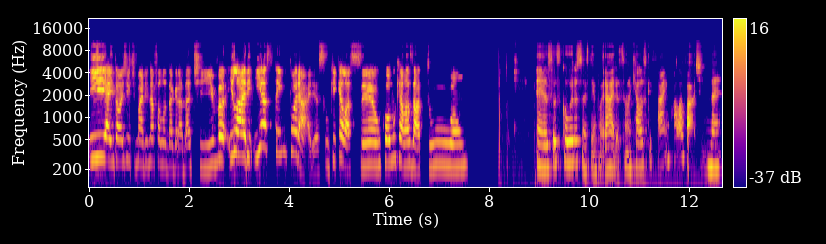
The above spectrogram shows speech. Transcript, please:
E então a gente, Marina falou da gradativa. E Lari, e as temporárias? O que, que elas são? Como que elas atuam? Essas colorações temporárias são aquelas que saem com a lavagem, né?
